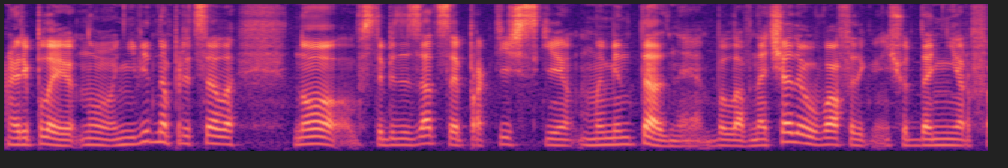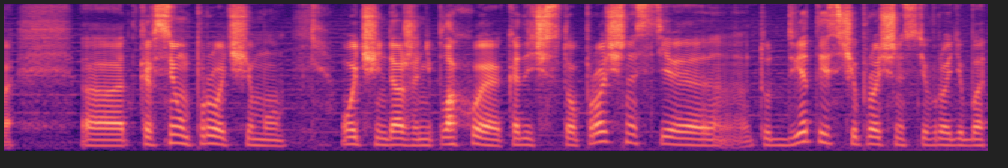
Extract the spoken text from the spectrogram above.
реплее, ну, не видно прицела, но стабилизация практически моментальная была в начале у Вафли, еще до нерфа. Э, ко всему прочему, очень даже неплохое количество прочности. Тут 2000 прочности вроде бы.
